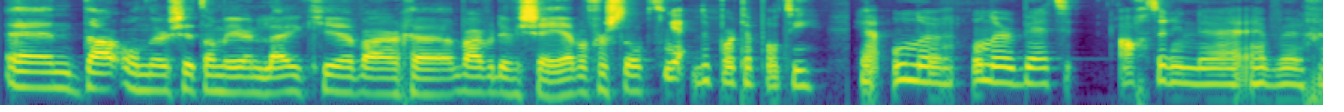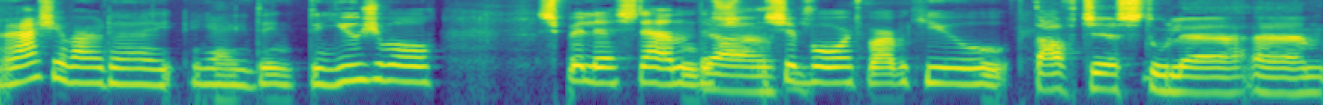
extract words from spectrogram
En daaronder zit dan weer een luikje waar, eh, waar we de wc hebben verstopt. Ja, de porta potty. Ja, onder, onder het bed achterin eh, hebben we een garage waar de, ja, de, de usual spullen staan. Dus Ja. subboard, barbecue. Tafeltjes, stoelen. ehm,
